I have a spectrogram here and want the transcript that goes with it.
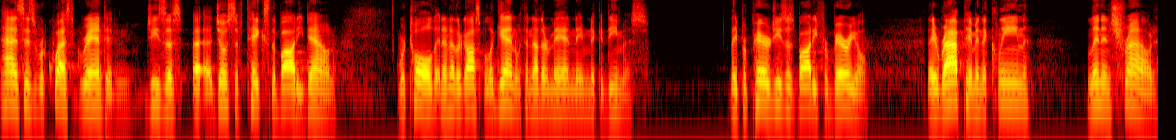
has his request granted, and Jesus, uh, uh Joseph takes the body down. We're told in another gospel again with another man named Nicodemus. They prepare Jesus' body for burial. They wrap him in a clean linen shroud.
